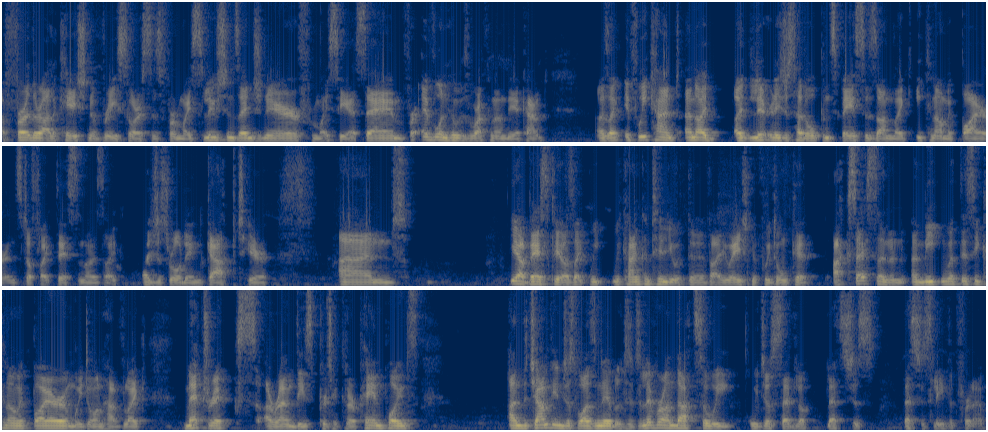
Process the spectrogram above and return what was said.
a further allocation of resources for my solutions engineer, for my CSM, for everyone who was working on the account. I was like, if we can't, and I I literally just had open spaces on like economic buyer and stuff like this, and I was like, I just wrote in gapped here, and yeah, basically I was like, we, we can't continue with the evaluation if we don't get access and a meeting with this economic buyer, and we don't have like metrics around these particular pain points. And the champion just wasn't able to deliver on that, so we we just said, look, let's just let's just leave it for now.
